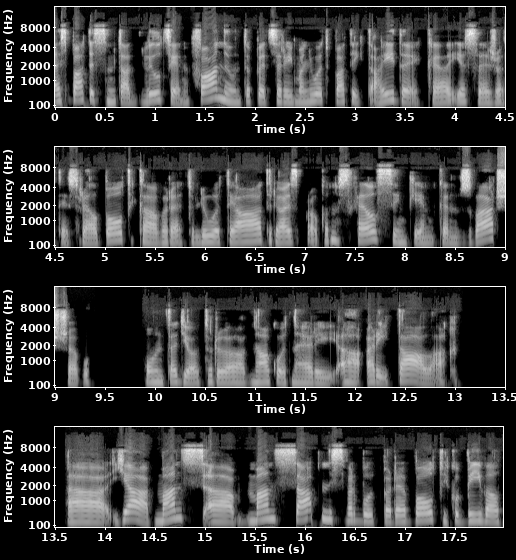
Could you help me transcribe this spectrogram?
es pati esmu tāda vilciena fani, un tāpēc arī man ļoti patīk tā ideja, ka iesēžoties Real Baltikā varētu ļoti ātri aizbraukt gan uz Helsinkiem, gan uz Vāršavu, un tad jau tur nākotnē arī, arī tālāk. Uh, jā, mans, uh, mans sapnis varbūt par Baltiku bija vēl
